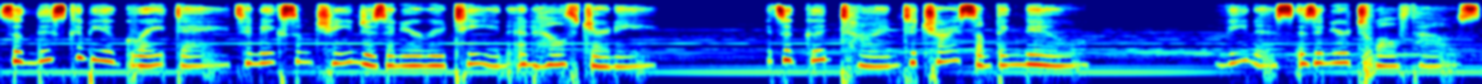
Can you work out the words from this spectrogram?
so this could be a great day to make some changes in your routine and health journey. It's a good time to try something new. Venus is in your 12th house,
